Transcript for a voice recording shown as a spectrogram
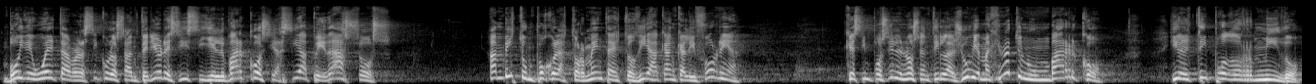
voy de vuelta a versículos anteriores y dice, y el barco se hacía pedazos. ¿Han visto un poco las tormentas estos días acá en California? Que es imposible no sentir la lluvia. Imagínate en un barco y el tipo dormido.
